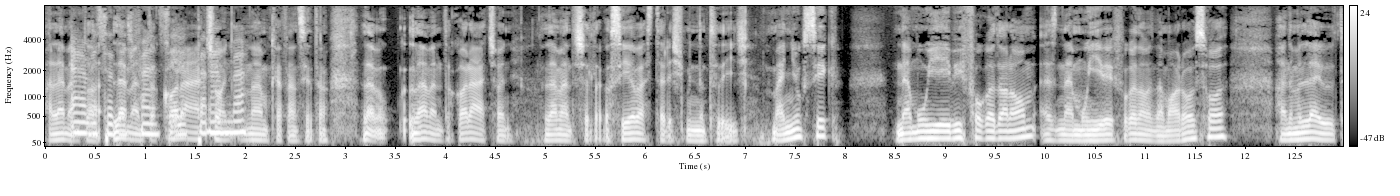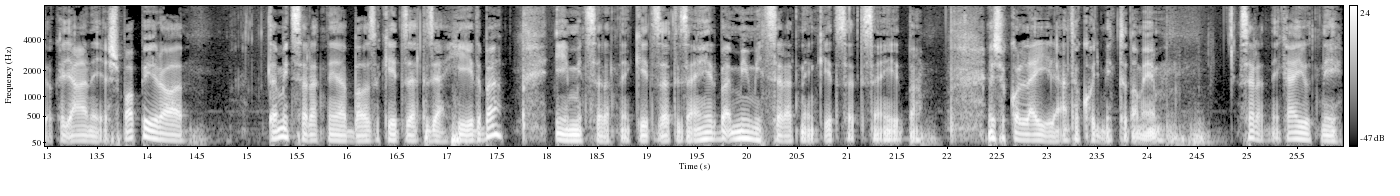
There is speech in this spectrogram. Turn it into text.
már lement a, lement a karácsony, nem kell le, lement a karácsony, lement esetleg a szilveszter, és mindent így megnyugszik, nem újévi fogadalom, ez nem újévi fogadalom, ez nem arról szól, hanem leültök egy A4-es papírral, te mit szeretnél ebbe az a 2017-be, én mit szeretnék 2017-be, mi mit szeretnénk 2017-be. És akkor leírjátok, hogy mit tudom én. Szeretnék eljutni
